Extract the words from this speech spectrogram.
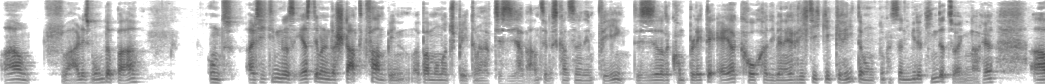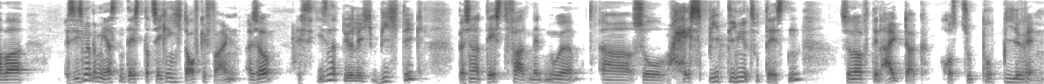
Ah, und es war alles wunderbar. Und als ich dann das erste Mal in der Stadt gefahren bin, ein paar Monate später, habe ich gedacht, das ist ja Wahnsinn, das kannst du nicht empfehlen. Das ist ja der komplette Eierkocher, die werden ja richtig gegrillt da unten, du kannst dann wieder Kinder zeugen nachher. Aber es ist mir beim ersten Test tatsächlich nicht aufgefallen. Also es ist natürlich wichtig, bei so einer Testfahrt nicht nur äh, so High-Speed-Dinge zu testen, sondern auch den Alltag auszuprobieren.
